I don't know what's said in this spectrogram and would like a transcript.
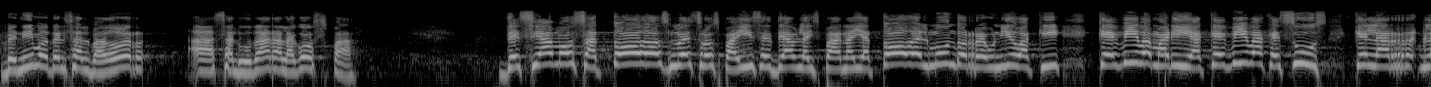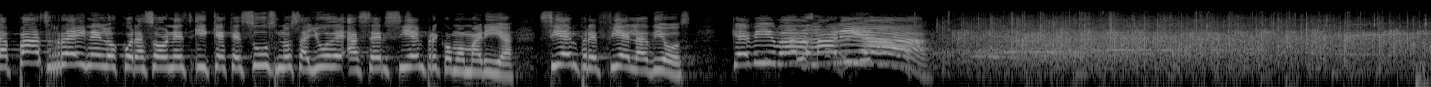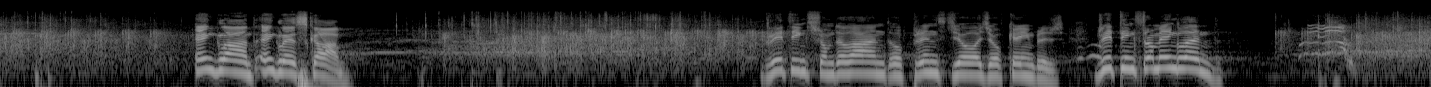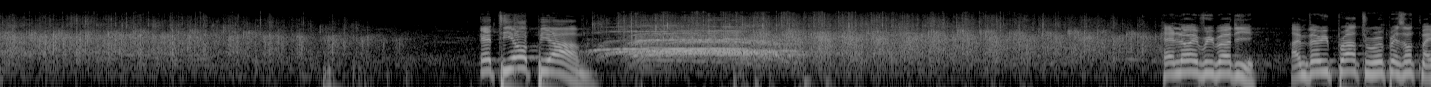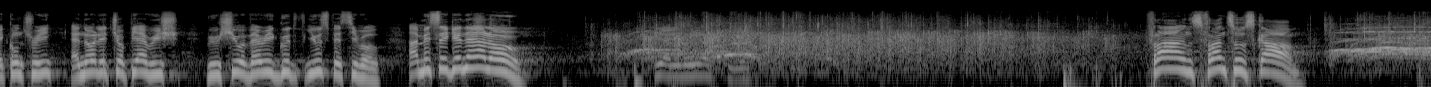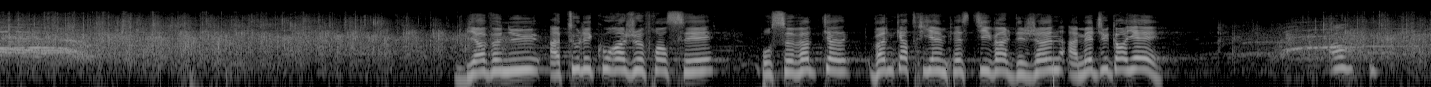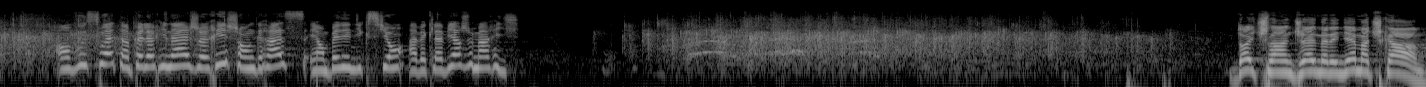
Venimos del Salvador a saludar a la Gospa. Deseamos a todos nuestros países de habla hispana y a todo el mundo reunido aquí que viva María, que viva Jesús, que la, paz reine en los corazones y que Jesús nos ayude a ser siempre como María, siempre fiel a Dios. ¡Que viva María! England, Engleska. Greetings from the land of Prince George of Cambridge. Greetings from England. Ethiopia. Hello, everybody. I'm very proud to represent my country and all Ethiopia wish we wish you a very good youth festival. Amesegenalo! France, Francuska. Bienvenue à tous les courageux Français pour ce 24 24e Festival des jeunes à Medjugorje. On, on vous souhaite un pèlerinage riche en grâce et en bénédiction avec la Vierge Marie. Deutschland, Germany, Niemaczka.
